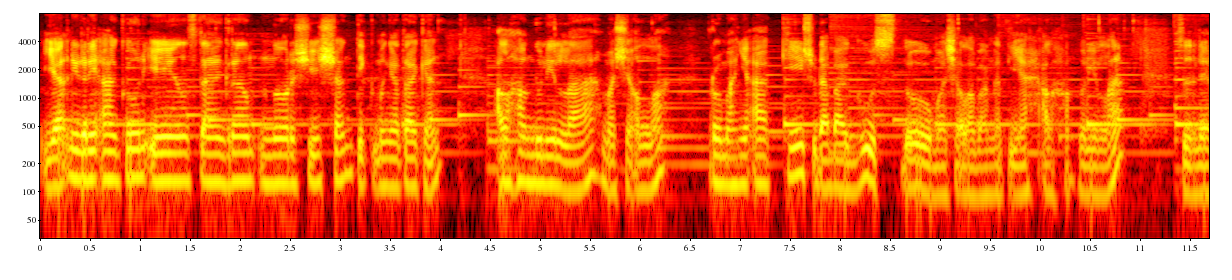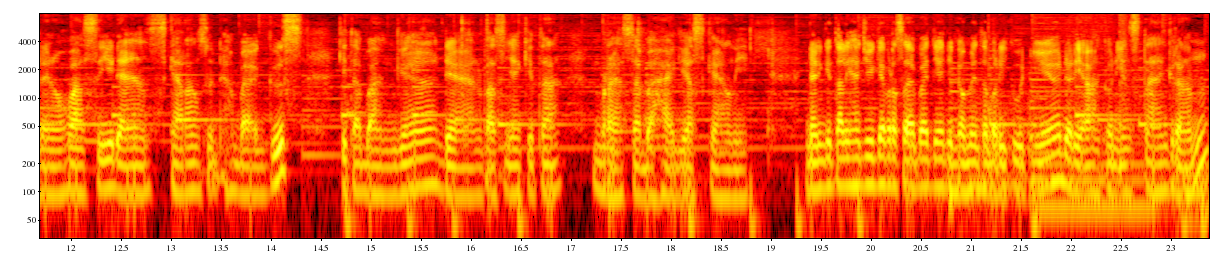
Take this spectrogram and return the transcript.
yakni dari akun Instagram Nursi Shantik mengatakan Alhamdulillah Masya Allah rumahnya Aki sudah bagus tuh Masya Allah banget ya Alhamdulillah. Sudah direnovasi dan sekarang sudah bagus kita bangga dan pastinya kita merasa bahagia sekali. Dan kita lihat juga persahabatnya di komentar berikutnya dari akun Instagram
